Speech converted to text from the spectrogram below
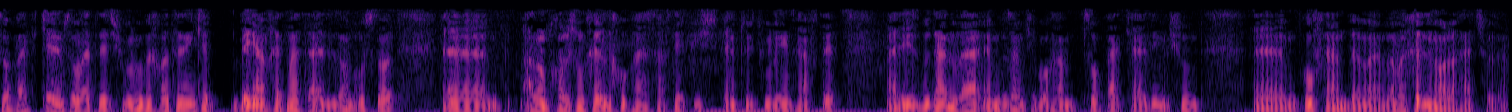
صحبتی کردیم صحبت شروع به خاطر اینکه بگم خدمت عزیزان استاد الان حالشون خیلی خوب هست. هفته پیش یعنی توی طول این هفته مریض بودن و امروز هم که با هم صحبت کردیم ایشون گفتن به من و من خیلی ناراحت شدم.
